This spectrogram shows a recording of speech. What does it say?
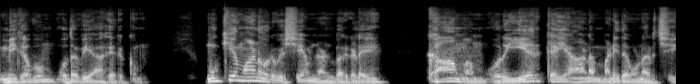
மிகவும் உதவியாக இருக்கும். முக்கியமான ஒரு விஷயம் நண்பர்களே காமம் ஒரு இயற்கையான மனித உணர்ச்சி.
